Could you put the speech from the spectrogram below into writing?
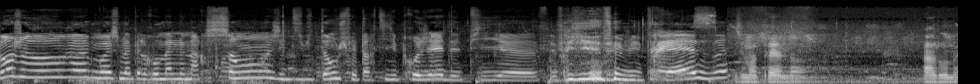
Bonjour, moi je m'appelle Romane Le Marchand, j'ai 18 ans, je fais partie du projet depuis euh, février 2013. Je m'appelle euh, Aruna,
